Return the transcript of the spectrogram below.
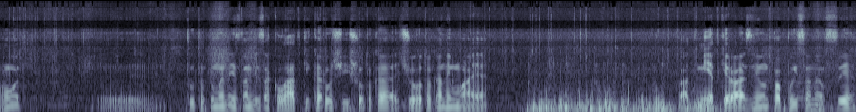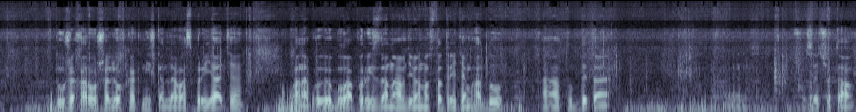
От. Е, Тут от у мене там і закладки, коротше, і що тільки, чого тільки немає. Отметки різні, вон пописано все. Дуже хороша, легка книжка для восприятия. Вона була переиздана в 93-му году, а тут где-то е, щось я читав.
